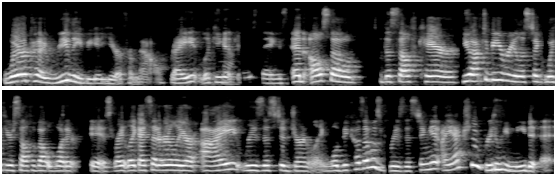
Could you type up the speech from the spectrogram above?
where could I really be a year from now? Right? Looking at those things. And also, the self care, you have to be realistic with yourself about what it is, right? Like I said earlier, I resisted journaling. Well, because I was resisting it, I actually really needed it.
